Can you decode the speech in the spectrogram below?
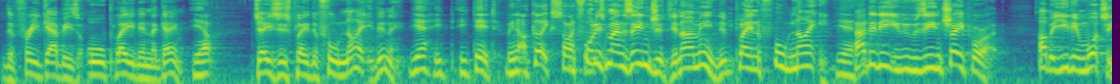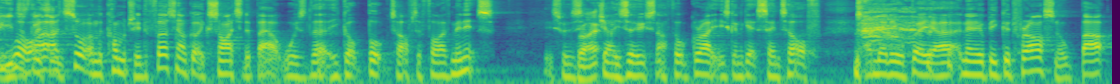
the three Gabbies all played in the game. Yep. Jesus played the full ninety, didn't he? Yeah, he, he did. I mean, I got excited. Thought this man's injured. You know what I mean? He was playing the full ninety. Yeah. How did he? Was he in shape? All right. Oh, but you didn't watch it. You well, just I, I saw it on the commentary. The first thing I got excited about was that he got booked after five minutes. This was Right. Jesus, and I thought, great, he's going to get sent off, and then he'll be, uh, and then he'll be good for Arsenal. But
